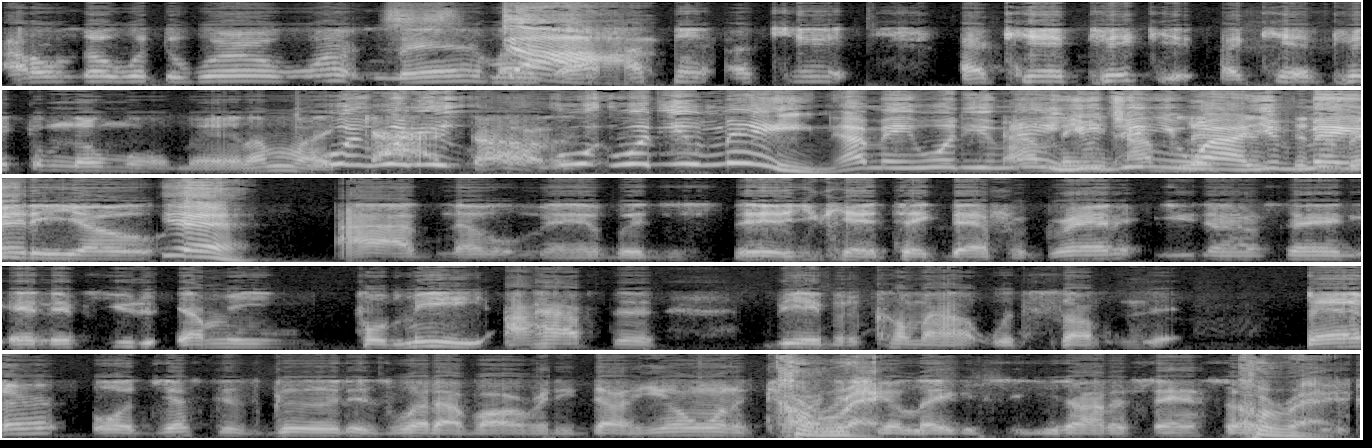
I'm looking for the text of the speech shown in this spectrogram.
I don't know what the world wants, man. Like, I, I can't, I can't, I can't pick it. I can't pick them no more, man. I'm like, What, what do you what, what do you mean? I mean, what do you mean? I mean, you Ginuwine. You've made the video. yeah. I know, man, but just still, you can't take that for granted. You know what I'm saying? And if you, I mean, for me, I have to be able to come out with something better or just as good as what I've already done. You don't want to tarnish Correct. your legacy. You know what I'm saying? So, Correct.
